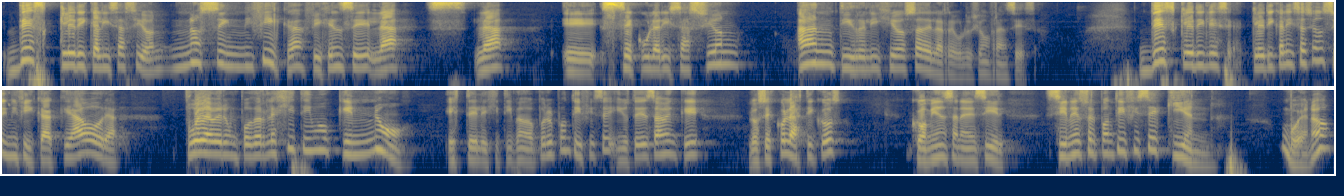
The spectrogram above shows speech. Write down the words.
desclericalización no significa, fíjense, la, la eh, secularización antirreligiosa de la Revolución Francesa. Desclericalización significa que ahora puede haber un poder legítimo que no esté legitimado por el pontífice y ustedes saben que los escolásticos comienzan a decir, sin eso el pontífice, ¿quién? Bueno,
